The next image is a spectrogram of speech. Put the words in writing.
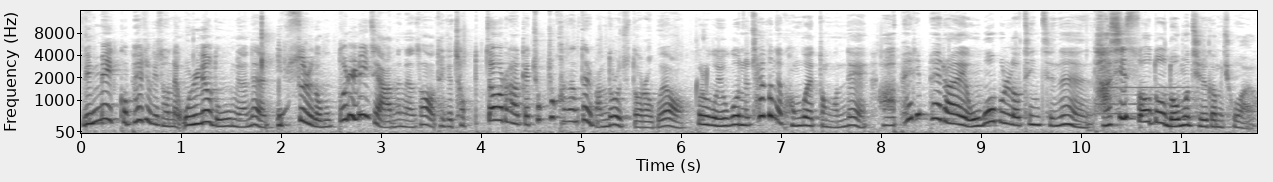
립 메이크업 해주기 전에 올려놓으면은 입술을 너무 불리지 않으면서 되게 적절하게 촉촉한 상태를 만들어주더라고요. 그리고 요거는 최근에 광고했던 건데 아 페리페라의 오버블러 틴트는 다시 써도 너무 질감이 좋아요.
